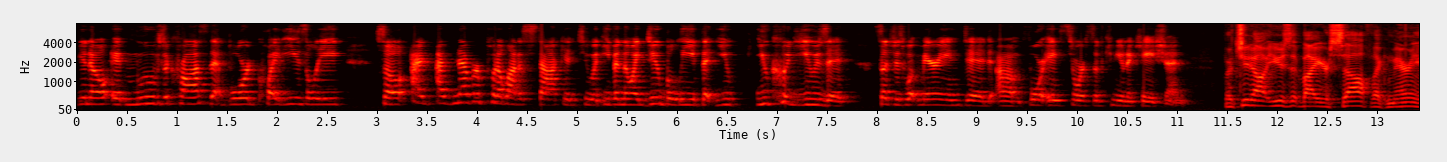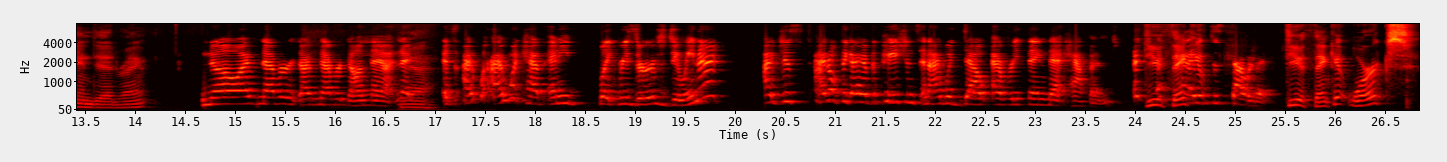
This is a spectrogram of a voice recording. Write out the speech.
you know it moves across that board quite easily so I, i've never put a lot of stock into it even though i do believe that you you could use it such as what marion did um, for a source of communication but you don't use it by yourself like Marion did, right? No, I've never, I've never done that. And Yeah. I, it's, I, I wouldn't have any like reserves doing it. I just, I don't think I have the patience, and I would doubt everything that happened. Do you think I it- just doubt it. Do you think it works?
